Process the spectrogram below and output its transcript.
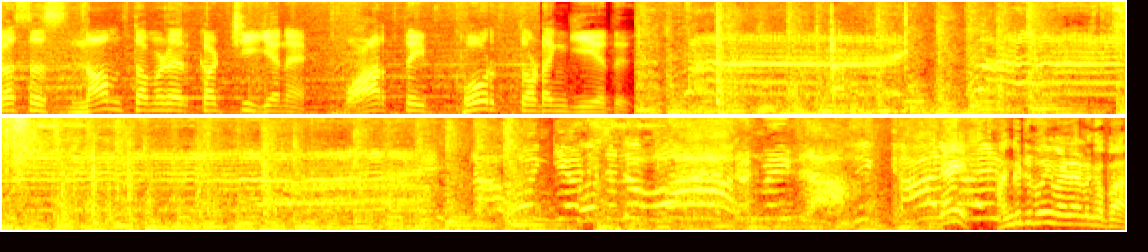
வெசஸ் நாம் தமிழர் கட்சி என வார்த்தை போர் தொடங்கியது. அங்கிட்டு போய் விளையாடுங்கப்பா.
